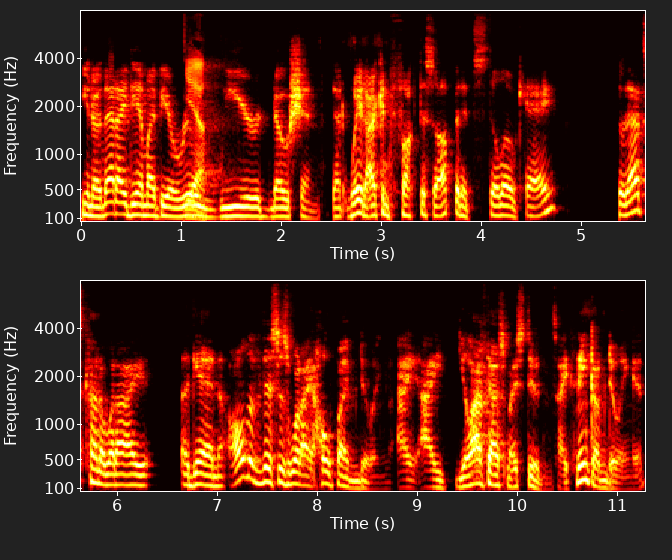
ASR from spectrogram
You know, that idea might be a really yeah. weird notion that wait, I can fuck this up and it's still okay. So that's kind of what I again, all of this is what I hope I'm doing. I, I you'll have to ask my students. I think I'm doing it.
